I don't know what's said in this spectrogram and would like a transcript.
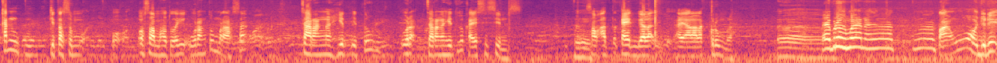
kan kita semua oh, oh sama satu lagi orang tuh merasa cara ngehit itu ura- cara ngehit itu kayak si Sims. Hmm. Sama kayak galak kayak ala krum lah. Eh, Eh bro gimana? Tahu, wah jadi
